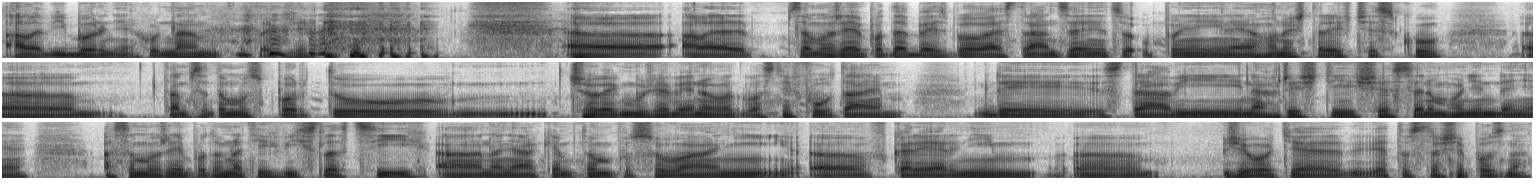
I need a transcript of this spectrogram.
Ale výborně, chudná mi to, takže... Uh, ale samozřejmě po té baseballové stránce je něco úplně jiného než tady v Česku. Uh, tam se tomu sportu člověk může věnovat vlastně full time, kdy stráví na hřišti 6-7 hodin denně a samozřejmě potom na těch výsledcích a na nějakém tom posouvání uh, v kariérním životě je to strašně poznat.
